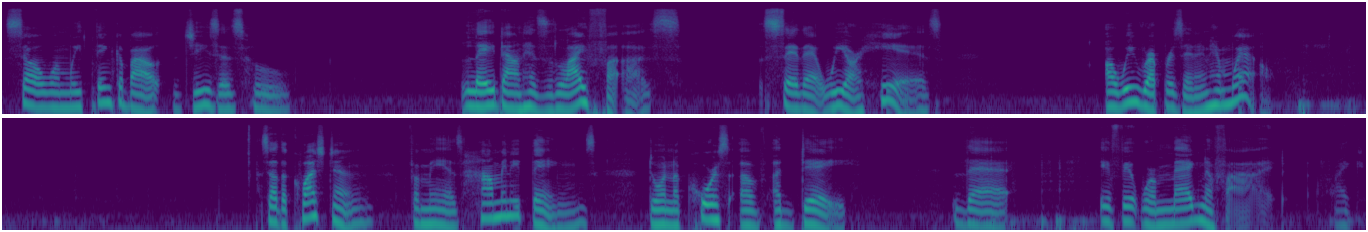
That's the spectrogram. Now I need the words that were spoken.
So when we think about Jesus who laid down his life for us, say that we are his, are we representing him well? So the question for me is how many things during the course of a day that if it were magnified, like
